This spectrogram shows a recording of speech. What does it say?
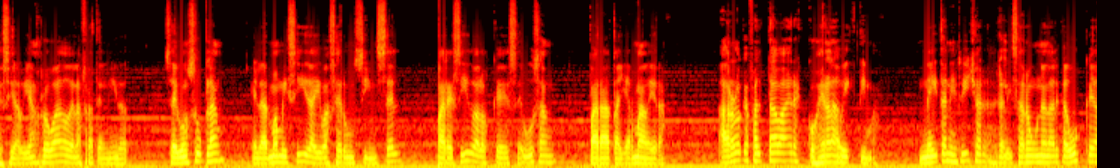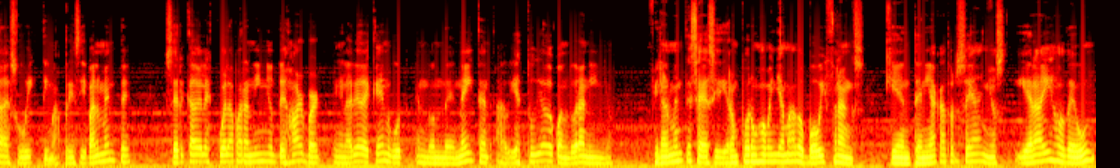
que se habían robado de la fraternidad. Según su plan, el arma homicida iba a ser un cincel parecido a los que se usan para tallar madera. Ahora lo que faltaba era escoger a la víctima. Nathan y Richard realizaron una larga búsqueda de su víctima, principalmente cerca de la escuela para niños de Harvard en el área de Kenwood, en donde Nathan había estudiado cuando era niño. Finalmente se decidieron por un joven llamado Bobby Franks, quien tenía 14 años y era hijo de un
